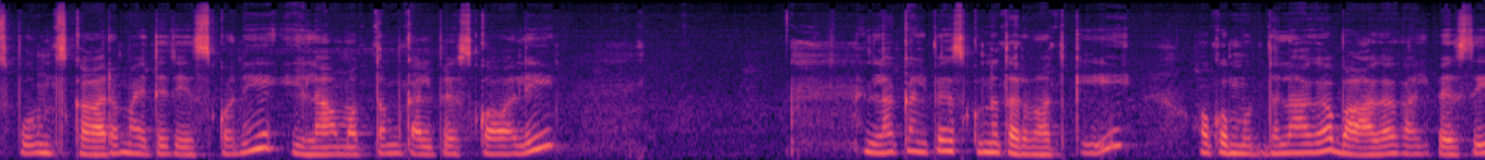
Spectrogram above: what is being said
స్పూన్స్ కారం అయితే తీసుకొని ఇలా మొత్తం కలిపేసుకోవాలి. ఇలా కలిపేసుకున్న తర్వాతకి ఒక ముద్దలాగా బాగా కలిపేసి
